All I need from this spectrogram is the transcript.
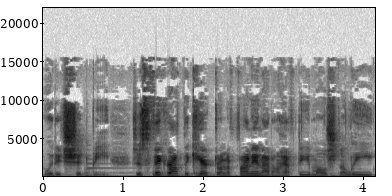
what it should be? Just figure out the character on the front end. I don't have to emotionally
